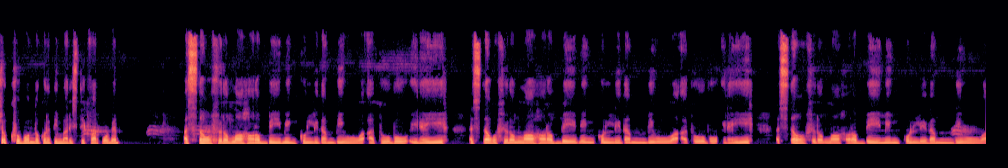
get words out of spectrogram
চক্ষু বন্ধ করে তিনবার ইস্তিগফার পড়বেন। আস্তাগফিরুল্লাহ রব্বি মিন কুল্লি যামবি ওয়া আতুবু ইলাইহি। আস্তাগফিরুল্লাহ রব্বি মিন কুল্লি যামবি ওয়া আতুবু ইলাইহি। আস্তাগফিরুল্লাহ রব্বি মিন কুল্লি যামবি ওয়া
